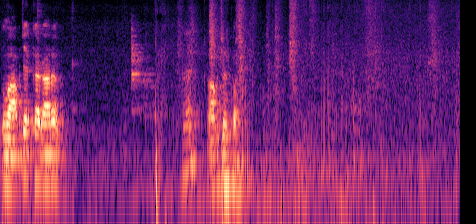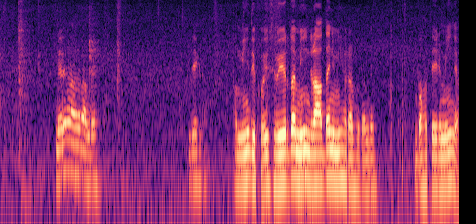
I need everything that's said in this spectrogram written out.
ਉਹ ਆਪ ਚੈੱਕ ਕਰ। ਕਰ ਆਪ ਚੈੱਕ ਕਰ। ਮੇਰੇ ਨਾਲ ਬੰਦੇ ਦੇਖਦਾ। ਆ ਮੀਂਹ ਦੇਖੋ ਇਹ ਸਵੇਰ ਦਾ ਮੀਂਹ ਰਾਤ ਦਾ ਨਹੀਂ ਮੀਂਹ ਹਰਨ ਹੋ ਜਾਂਦੇ ਬਹੁਤ ਤੇਜ਼ ਮੀਂਹ ਆ।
